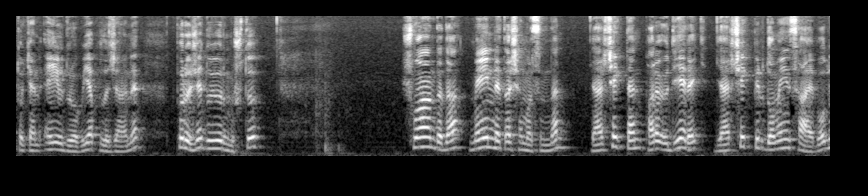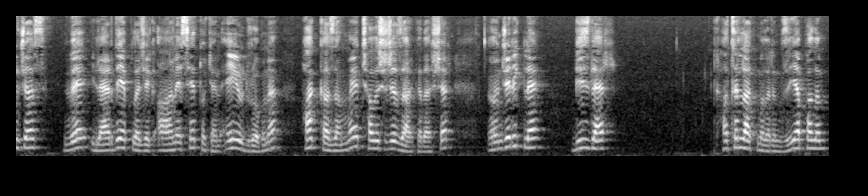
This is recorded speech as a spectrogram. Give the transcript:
token airdrop'u yapılacağını proje duyurmuştu. Şu anda da mainnet aşamasından gerçekten para ödeyerek gerçek bir domain sahibi olacağız ve ileride yapılacak ANS token airdrop'una hak kazanmaya çalışacağız arkadaşlar. Öncelikle bizler hatırlatmalarımızı yapalım.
